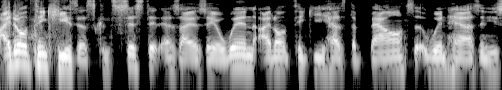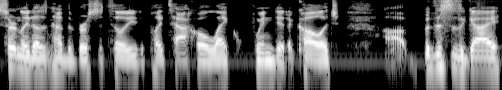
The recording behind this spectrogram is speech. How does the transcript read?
I don't think he's as consistent as Isaiah Wynn. I don't think he has the balance that Wynn has, and he certainly doesn't have the versatility to play tackle like Wynn did at college. Uh, but this is a guy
